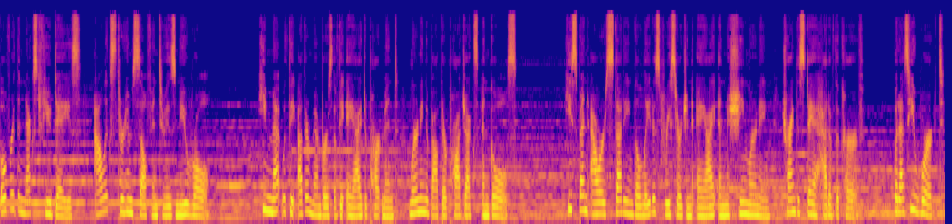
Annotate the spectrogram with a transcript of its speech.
Over the next few days, Alex threw himself into his new role. He met with the other members of the AI department, learning about their projects and goals. He spent hours studying the latest research in AI and machine learning, trying to stay ahead of the curve. But as he worked,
